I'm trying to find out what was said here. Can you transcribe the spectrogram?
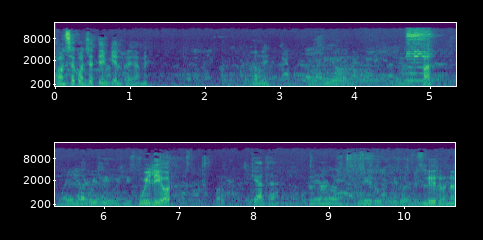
कौन सा कौन सा टीम खेल रहे है हमें? अभी। विली और हाँ? विली विली विली और? और क्या था? लीरू लीरू लीरो ना?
